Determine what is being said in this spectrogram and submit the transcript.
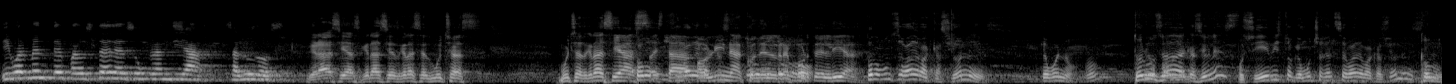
Igualmente para ustedes un gran día. Saludos. Gracias, gracias, gracias, muchas, muchas gracias. Todo Ahí está de Paulina con el reporte del día. Todo el mundo se va de vacaciones. Qué bueno, ¿no? ¿Todo el mundo se va de vacaciones? Pues sí, he visto que mucha gente se va de vacaciones. ¿Cómo?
